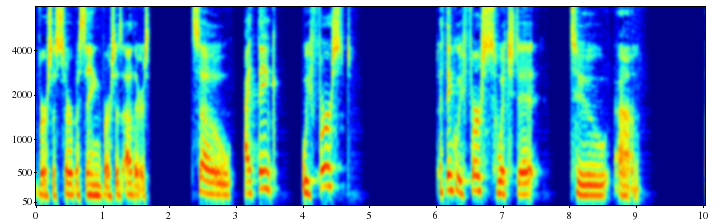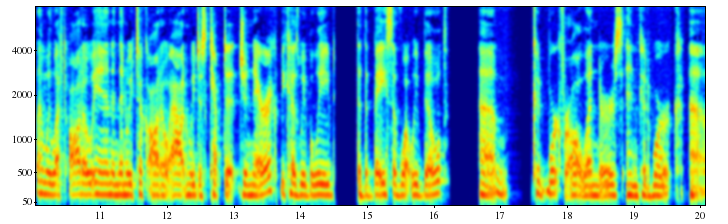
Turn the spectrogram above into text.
versus servicing versus others. So I think we first, I think we first switched it to um, and we left auto in and then we took auto out and we just kept it generic because we believed that the base of what we built um, could work for all lenders and could work uh,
